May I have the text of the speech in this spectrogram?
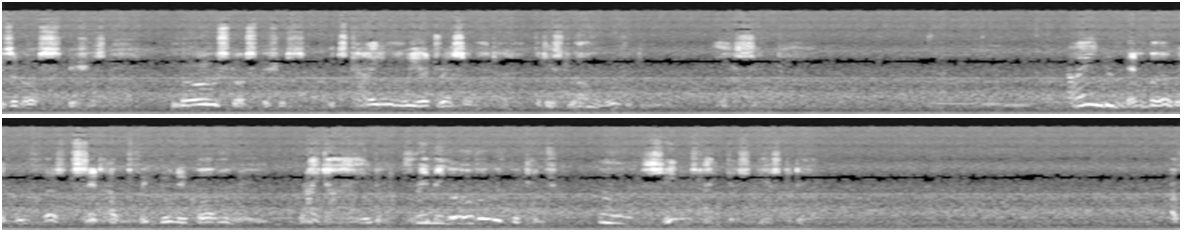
Is an auspicious, most auspicious. It's time we address a matter that is long overdue. Yes, indeed. I remember when you first set out for Unicorn Way, bright-eyed and brimming over with potential. Oh, seems like just yesterday. Of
